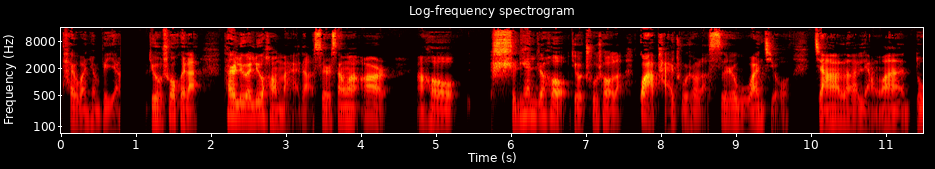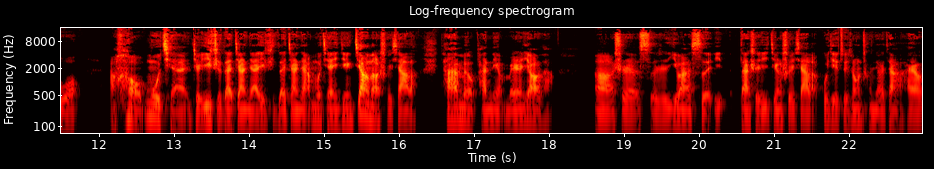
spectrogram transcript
它又完全不一样。就说回来，它是六月六号买的，四十三万二，然后十天之后就出售了，挂牌出售了，四十五万九，加了两万多，然后目前就一直在降价，一直在降价，目前已经降到水下了，它还没有判定，没人要它。呃，是四十一万四一，但是已经水下了，估计最终成交价还要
